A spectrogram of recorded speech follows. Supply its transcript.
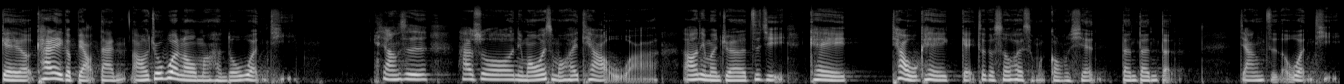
给了开了一个表单，然后就问了我们很多问题，像是他说你们为什么会跳舞啊？然后你们觉得自己可以跳舞可以给这个社会什么贡献？等等等这样子的问题，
